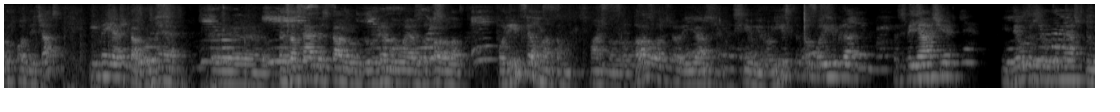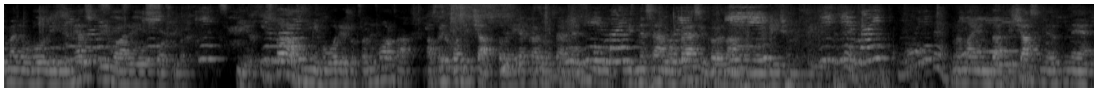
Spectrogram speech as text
проходить час, і ми, я ж кажу, ми е, за себе скажу, дружина моя зготовила порівця, вона там смачно зготовила і я сів його їсти до порібля свинячі, і дивлюся в м'яску, і в мене в голові і м'яско, і варю їх. І сто разів мені говорить, що це не можна, а приходить час, коли я кажу, це ми віднесемо нашому і більше не стоїть. Ми маємо дати час, не, не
